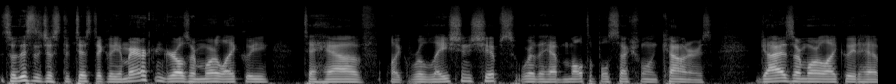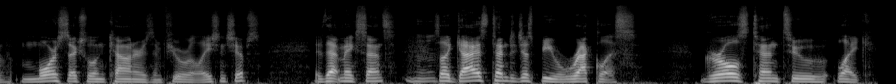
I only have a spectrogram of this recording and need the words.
so this is just statistically American girls are more likely to have like relationships where they have multiple sexual encounters. Guys are more likely to have more sexual encounters and fewer relationships. If that makes sense. Mhm. So like guys tend to just be reckless. Girls tend to like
